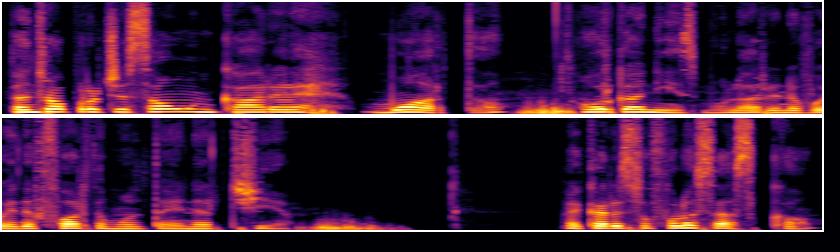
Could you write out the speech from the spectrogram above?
Pentru a procesa o mâncare moartă, organismul are nevoie de foarte multă energie pe care să o folosească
